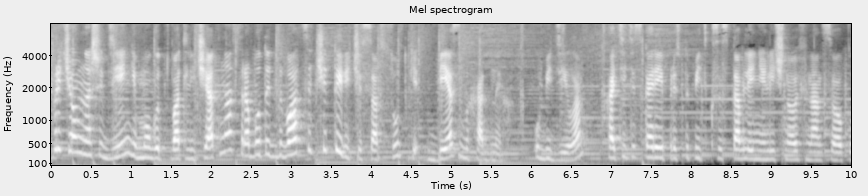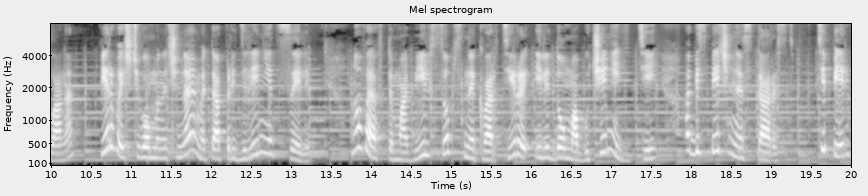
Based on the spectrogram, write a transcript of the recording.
Причем наши деньги могут, в отличие от нас, работать 24 часа в сутки без выходных. Убедила? Хотите скорее приступить к составлению личного финансового плана? Первое, с чего мы начинаем, это определение цели. Новый автомобиль, собственная квартира или дом обучения детей, обеспеченная старость. Теперь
